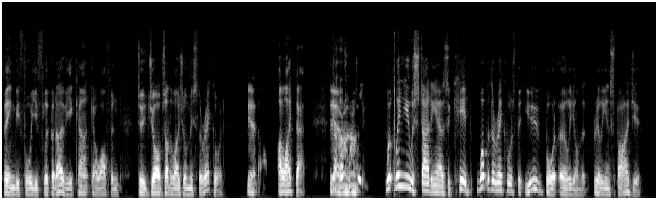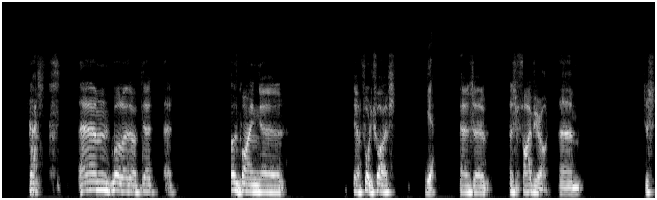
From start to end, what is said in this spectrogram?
thing before you flip it over. You can't go off and do jobs, otherwise you'll miss the record. Yeah, I like that. Yeah, right, right. when you were starting out as a kid, what were the records that you bought early on that really inspired you? um, well, I, I, I, was buying, uh, yeah, forty fives. Yeah, as a as a five year old, um, just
